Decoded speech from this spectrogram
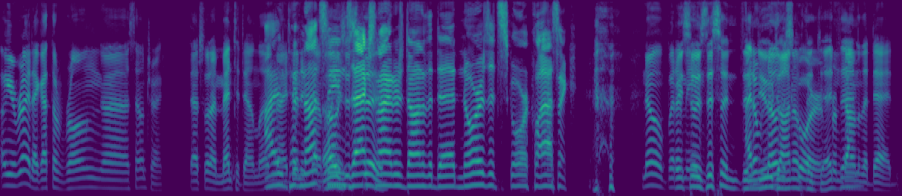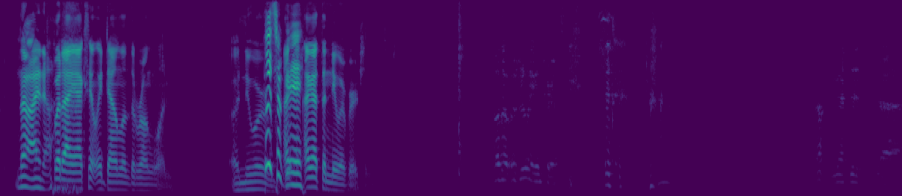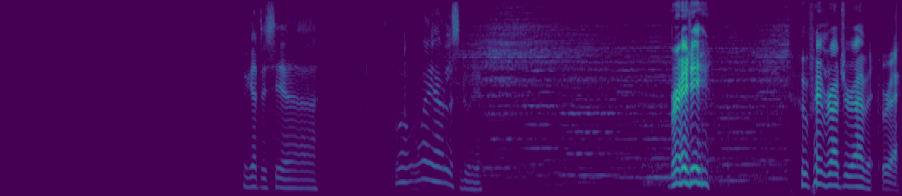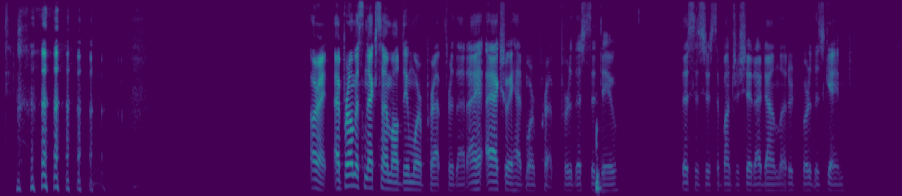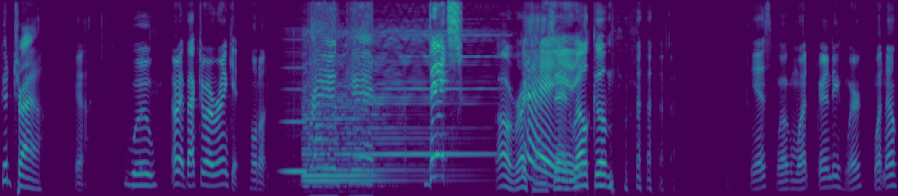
Oh, you're right. I got the wrong uh, soundtrack. That's what I meant to download. and I have didn't not download Oh, seen this Zack the- Snyder's Dawn of the Dead, nor is its score classic. No, but wait, I mean, so is this a, the I don't new know Dawn the score of the Dead? from then? Dawn of the Dead, No, I know. but I accidentally downloaded the wrong one. A newer. That's I- okay. I, got the newer version. Oh, that was really interesting. oh, we got this. Uh, we got to see. Uh, well, what do you have to listen to here? Brady. Who framed Roger Rabbit? correct. All right. I promise next time I'll do more prep for that. I, I actually had more prep for this to do. This is just a bunch of shit I downloaded for this game. Good trial. Yeah. Woo. All right, back to our rank it. Hold on. Rank it. Bitch! All right, guys, Hey. and welcome. Yes. Welcome. What, Grandy? Where? What now?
